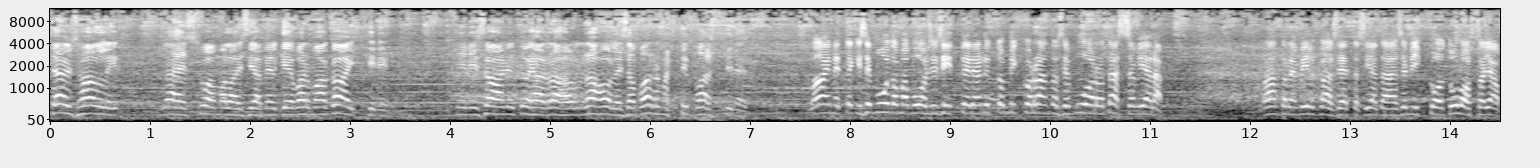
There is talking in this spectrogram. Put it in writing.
täys halli, lähes suomalaisia melkein varmaan kaikki, niin, niin, niin saa nyt ihan raho, rahollensa varmasti vastineet. Laine teki se muutama vuosi sitten ja nyt on Mikko Rantasen vuoro tässä vielä. Rantanen vilkaisi, että sieltähän se Mikko on tulossa ja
